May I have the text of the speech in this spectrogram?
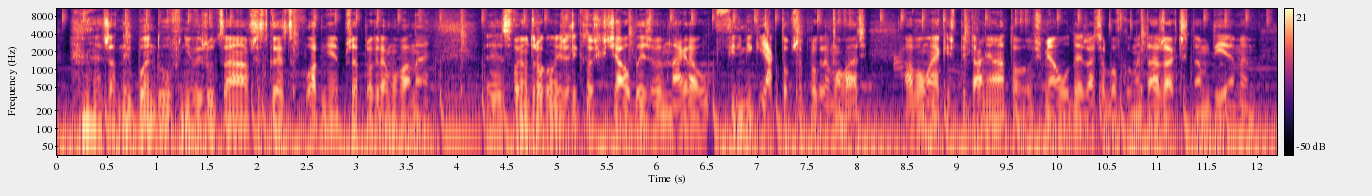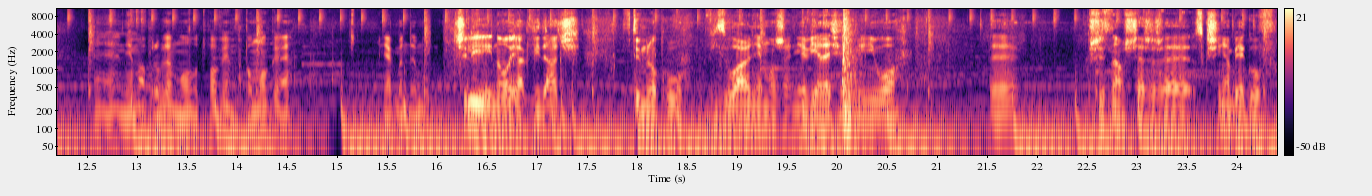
Żadnych błędów nie wyrzuca, wszystko jest ładnie przeprogramowane. E, Swoją drogą, jeżeli ktoś chciałby, żebym nagrał filmik, jak to przeprogramować, albo ma jakieś pytania, to śmiało uderzać albo w komentarzach, czy tam DM-em. E, Nie ma problemu, odpowiem, pomogę jak będę mógł. Czyli, no, jak widać, w tym roku wizualnie może niewiele się zmieniło. E, Przyznam szczerze, że skrzynia biegów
